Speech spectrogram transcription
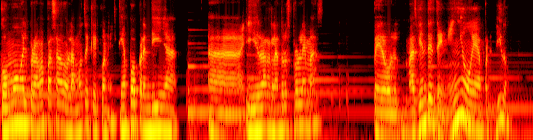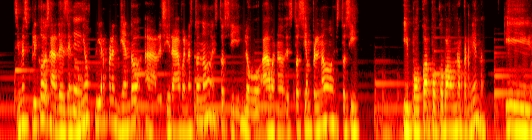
como el programa pasado hablamos de que con el tiempo aprendí a ir arreglando los problemas, pero más bien desde niño he aprendido. ¿Sí me explico? O sea, desde niño fui aprendiendo a decir, ah, bueno, esto no, esto sí, luego, ah, bueno, esto siempre no, esto sí. Y poco a poco va uno aprendiendo. Y,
